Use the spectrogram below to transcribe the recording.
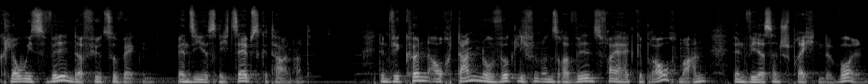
Chloes Willen dafür zu wecken, wenn sie es nicht selbst getan hat. Denn wir können auch dann nur wirklich von unserer Willensfreiheit Gebrauch machen, wenn wir das entsprechende wollen.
